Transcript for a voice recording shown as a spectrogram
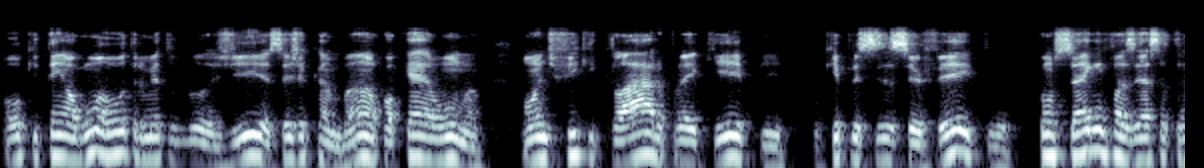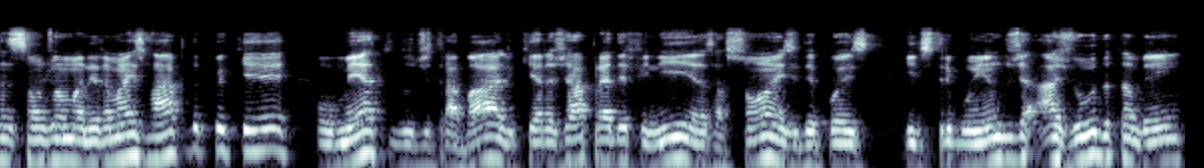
ou que tem alguma outra metodologia, seja Kanban, qualquer uma, onde fique claro para a equipe o que precisa ser feito, conseguem fazer essa transição de uma maneira mais rápida, porque o método de trabalho, que era já pré-definir as ações e depois ir distribuindo, já ajuda também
